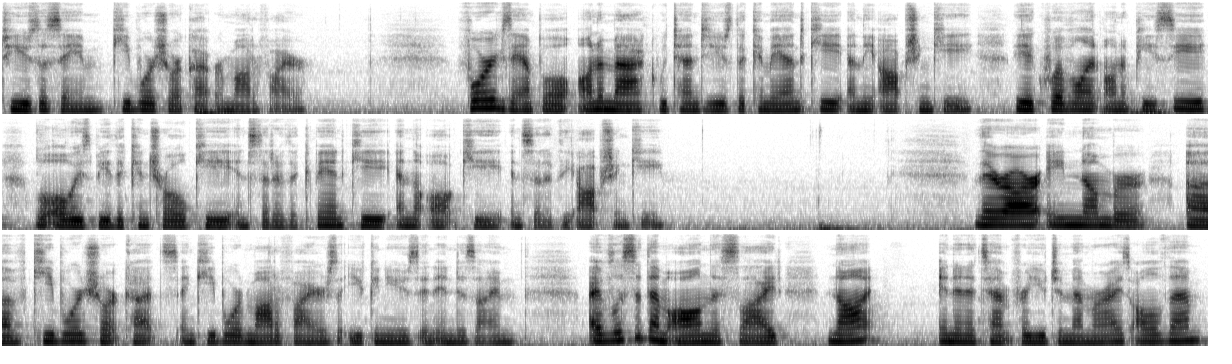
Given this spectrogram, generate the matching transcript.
to use the same keyboard shortcut or modifier. For example, on a Mac, we tend to use the Command key and the Option key. The equivalent on a PC will always be the Control key instead of the Command key and the Alt key instead of the Option key. There are a number of keyboard shortcuts and keyboard modifiers that you can use in InDesign. I've listed them all in this slide, not in an attempt for you to memorize all of them,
